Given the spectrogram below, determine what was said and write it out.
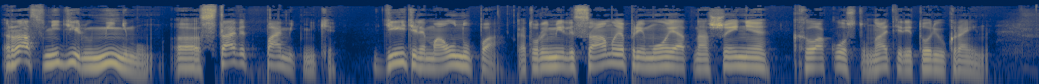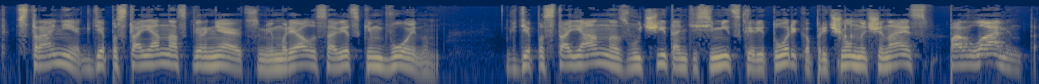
раз в неделю минимум э, ставят памятники деятелям АУН-УПА, которые имели самое прямое отношение к Холокосту на территории Украины. В стране, где постоянно оскверняются мемориалы советским воинам, где постоянно звучит антисемитская риторика, причем начиная с парламента.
